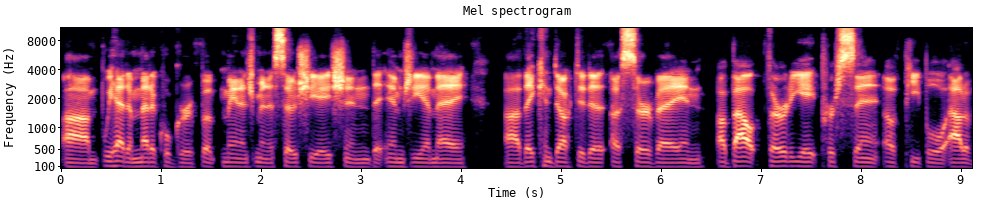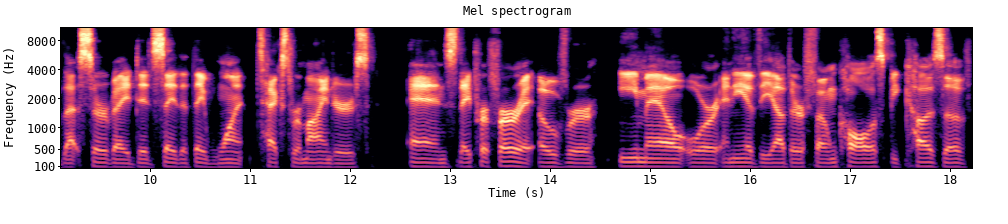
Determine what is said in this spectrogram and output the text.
um, we had a medical group a management association, the MGMA. Uh, they conducted a, a, survey, and about 38% of people out of that survey did say that they want text reminders and they prefer it over email or any of the other phone calls because of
